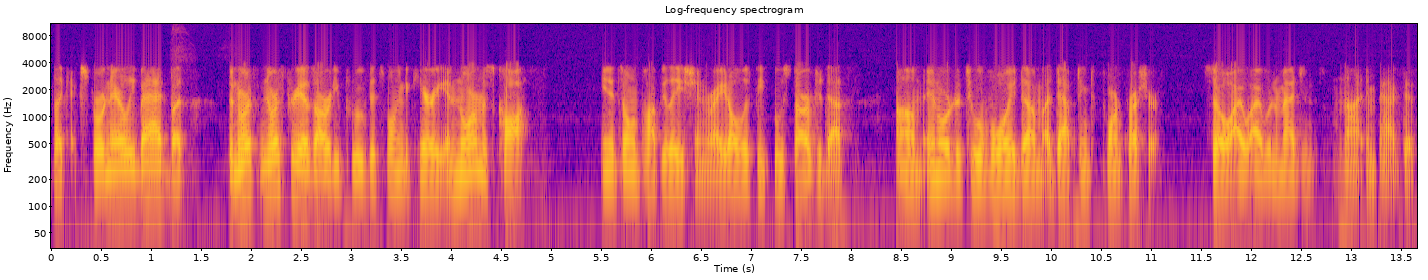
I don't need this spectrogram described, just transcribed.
like extraordinarily bad, but the North North Korea has already proved it's willing to carry enormous costs in its own population. Right, all those people who starve to death um, in order to avoid um, adapting to foreign pressure. So I, I would imagine this will not impact it.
